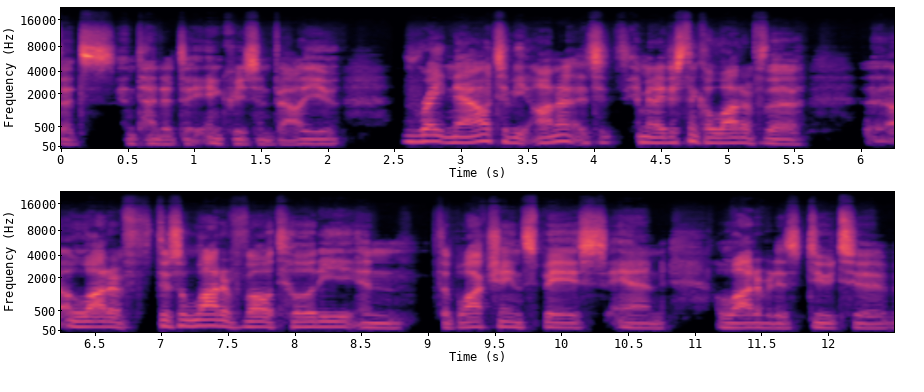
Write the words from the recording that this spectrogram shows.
that's intended to increase in value. Right now, to be honest, I mean, I just think a lot of the, a lot of there's a lot of volatility in the blockchain space, and a lot of it is due to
